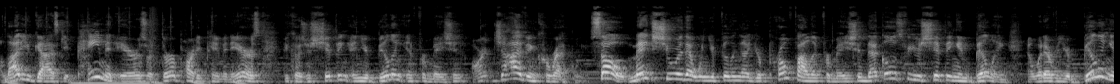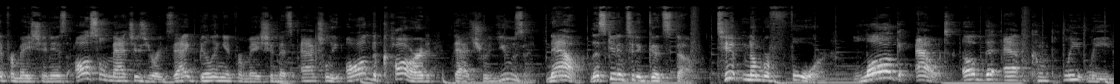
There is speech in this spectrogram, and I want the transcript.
A lot of you guys get payment errors or third-party payment errors because your shipping and your billing information aren't jiving correctly. So make sure that when you're filling out your profile information, that goes for your shipping and billing. And whatever your billing information is also matches your exact billing information that's actually on the card that you're using. Now, let's get into the good stuff. Tip number four, log out of the app completely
